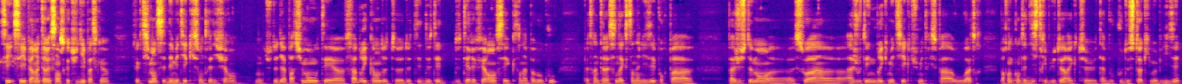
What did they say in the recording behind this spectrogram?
C'est hyper intéressant ce que tu dis parce que effectivement, c'est des métiers qui sont très différents. Donc tu te dis à partir du moment où tu es euh, fabricant de, de, tes, de, tes, de tes références et que t'en as pas beaucoup, peut être intéressant d'externaliser pour pas euh, pas justement euh, soit ajouter une brique métier que tu maîtrises pas ou autre. Par contre, quand tu es distributeur et que tu as beaucoup de stocks immobilisés,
